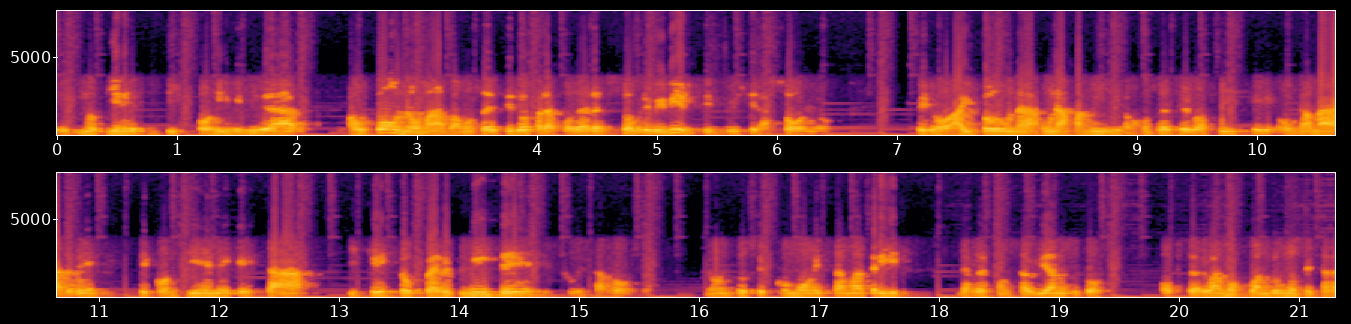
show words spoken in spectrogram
eh, no tiene disponibilidad autónoma, vamos a decirlo, para poder sobrevivir si lo hiciera solo. Pero hay toda una, una familia, vamos a decirlo así, que, o una madre que contiene, que está y que esto permite su desarrollo. ¿no? Entonces, ¿cómo esa matriz de responsabilidad nosotros observamos cuando uno se está,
